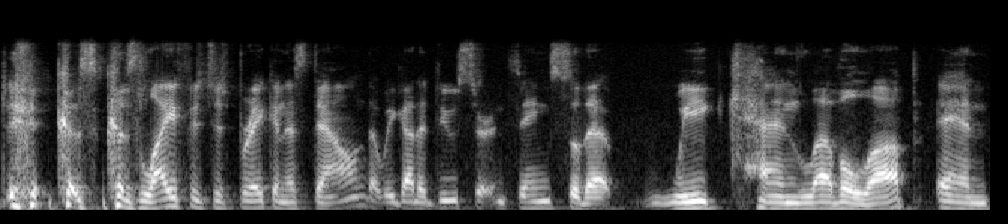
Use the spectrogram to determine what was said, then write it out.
because because life is just breaking us down that we got to do certain things so that we can level up. And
